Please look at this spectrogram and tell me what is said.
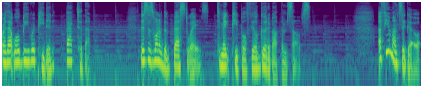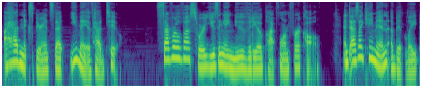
or that will be repeated back to them. This is one of the best ways to make people feel good about themselves. A few months ago, I had an experience that you may have had too. Several of us were using a new video platform for a call, and as I came in a bit late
